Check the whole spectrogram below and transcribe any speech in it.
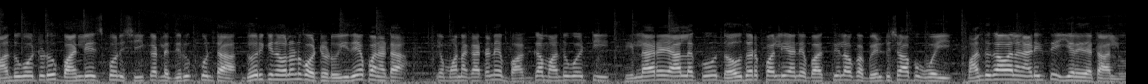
మందు కొట్టుడు బండ్లు వేసుకొని చీకట్లో తిరుక్కుంటా దొరికిన వాళ్ళని కొట్టుడు. ఇదే పనట. ఇక మొన్న గట్టనే బగ్గ మందు కొట్టి తిల్లారే వాళ్ళకు దౌదర్పల్లి అనే బస్తీలో ఒక బెల్ట్ షాపుకు పోయి మందు కావాలని అడిగితే ఇయ్యలేదట వాళ్ళు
